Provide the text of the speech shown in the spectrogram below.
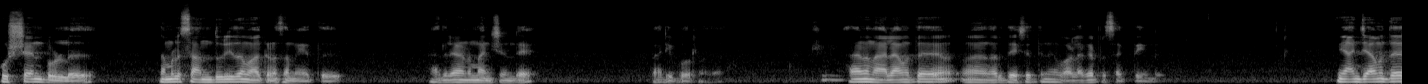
പുഷൻ പുള്ള് നമ്മൾ സന്തുലിതമാക്കുന്ന സമയത്ത് അതിലാണ് മനുഷ്യന്റെ പരിപൂർണത. അതാണ് നാലാമത്തെ നിർദ്ദേശത്തിന് വളരെ പ്രസക്തിയുണ്ട്. ഇനി അഞ്ചാമത്തെ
